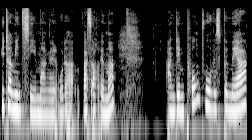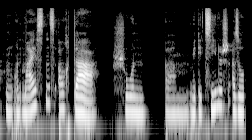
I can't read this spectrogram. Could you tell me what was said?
Vitamin C-Mangel oder was auch immer. An dem Punkt, wo wir es bemerken und meistens auch da schon ähm, medizinisch, also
